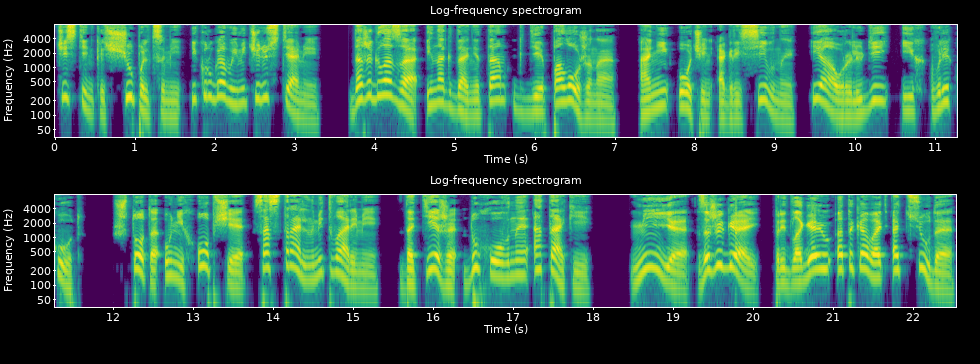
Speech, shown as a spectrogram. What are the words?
частенько с щупальцами и круговыми челюстями. Даже глаза иногда не там, где положено. Они очень агрессивны, и ауры людей их влекут. Что-то у них общее с астральными тварями, да те же духовные атаки. «Мия, зажигай! Предлагаю атаковать отсюда!»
